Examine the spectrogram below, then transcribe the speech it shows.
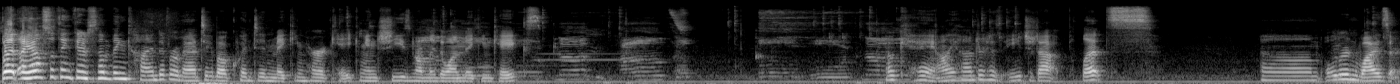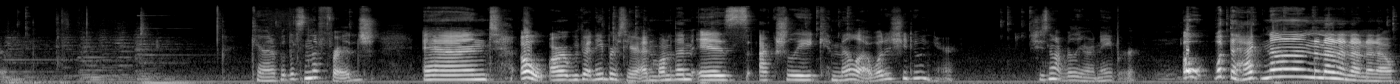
But I also think there's something kind of romantic about Quentin making her a cake. I mean, she's normally the one making cakes. Okay, Alejandra has aged up. Let's Um, older and wiser. Okay, I'm gonna put this in the fridge. And oh, our we've got neighbors here, and one of them is actually Camilla. What is she doing here? She's not really our neighbor. Oh, what the heck? No, no, no, no, no, no, no.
